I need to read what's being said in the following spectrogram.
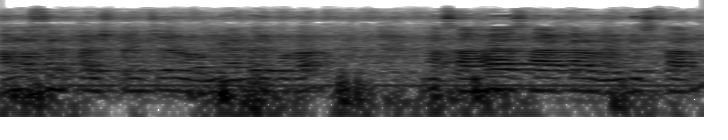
సమస్యను పరిష్కరించడంలో మీ అందరికీ కూడా నా సహాయ సహకారాలు అందిస్తాను.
